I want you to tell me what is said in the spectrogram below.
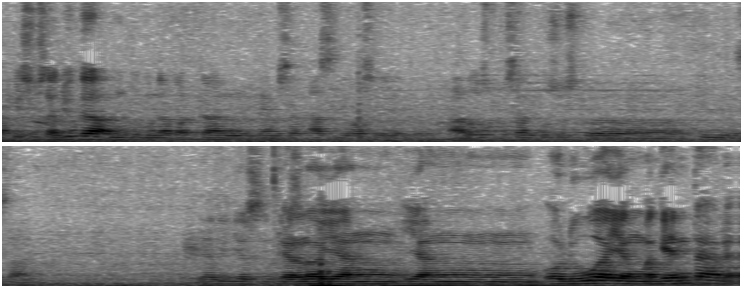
tapi susah juga untuk mendapatkan nameset asli Osil itu harus pesan khusus ke Inggris sana jadi jersey Kalau yang yang O2 yang magenta ada?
